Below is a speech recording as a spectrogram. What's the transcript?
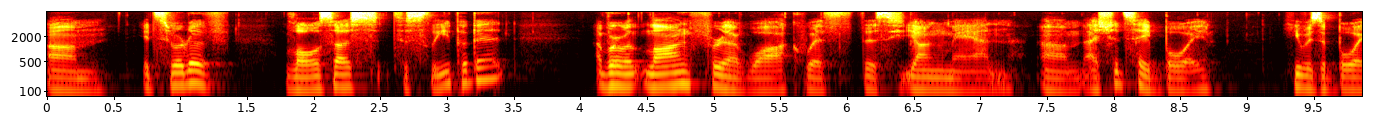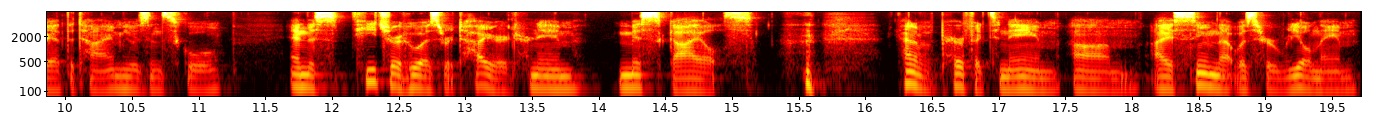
Um, it sort of lulls us to sleep a bit. We're long for a walk with this young man. Um, I should say boy. He was a boy at the time. He was in school, and this teacher who has retired. Her name Miss Giles. kind of a perfect name. Um, I assume that was her real name.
